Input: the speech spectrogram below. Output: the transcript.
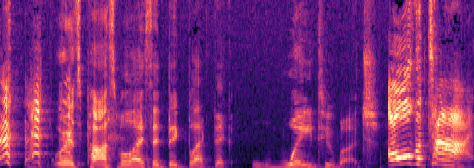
where it's possible I said "big black dick" way too much. all the time.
